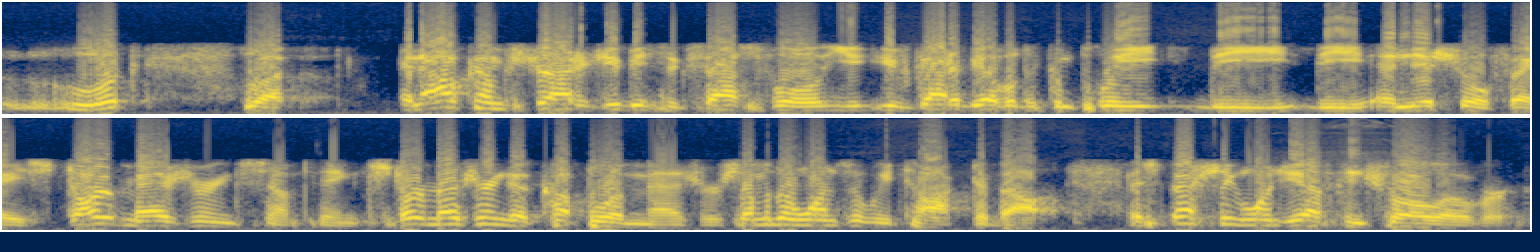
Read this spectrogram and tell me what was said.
look look an outcome strategy to be successful, you, you've got to be able to complete the the initial phase. Start measuring something. Start measuring a couple of measures. Some of the ones that we talked about, especially ones you have control over.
